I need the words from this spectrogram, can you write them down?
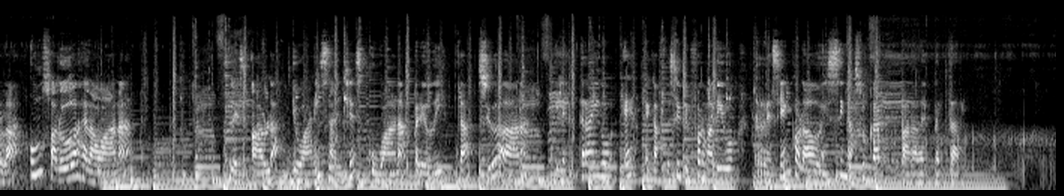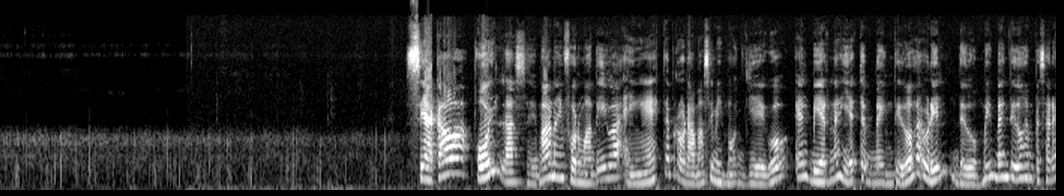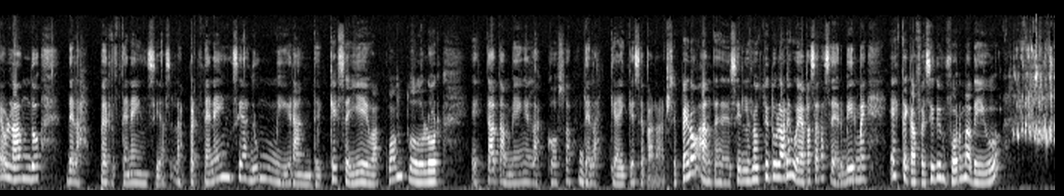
Hola, un saludo desde La Habana. Les habla Joanny Sánchez, cubana, periodista, ciudadana, y les traigo este cafecito informativo recién colado y sin azúcar para despertar. Se acaba hoy la semana informativa en este programa. Asimismo, llegó el viernes y este 22 de abril de 2022 empezaré hablando de las pertenencias, las pertenencias de un migrante, qué se lleva, cuánto dolor está también en las cosas de las que hay que separarse. Pero antes de decirles los titulares, voy a pasar a servirme este cafecito informativo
